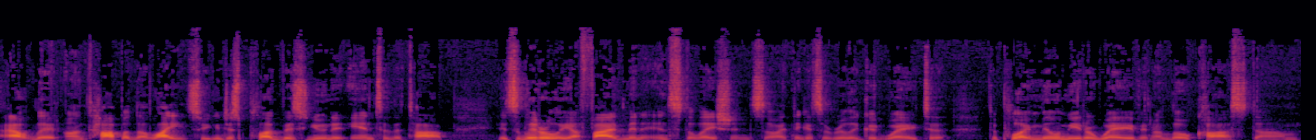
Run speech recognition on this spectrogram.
outlet on top of the light, so you can just plug this unit into the top. It's literally a five minute installation, so I think it's a really good way to deploy millimeter wave in a low cost um,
